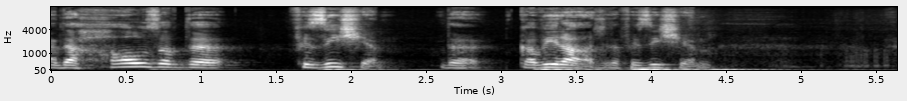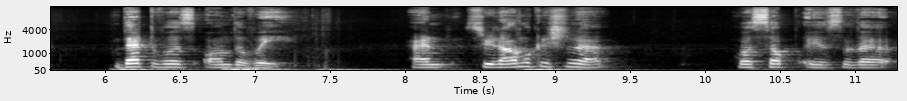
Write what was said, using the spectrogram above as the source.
uh, the house of the physician, the Kaviraj, the physician, that was on the way. And Sri Ramakrishna was sup- is the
